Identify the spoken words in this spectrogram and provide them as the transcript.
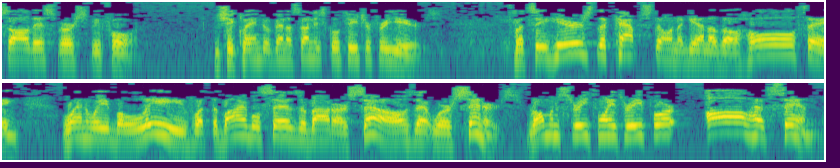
saw this verse before. And she claimed to have been a Sunday school teacher for years. But see, here's the capstone again of the whole thing. When we believe what the Bible says about ourselves, that we're sinners. Romans 3.23, for all have sinned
